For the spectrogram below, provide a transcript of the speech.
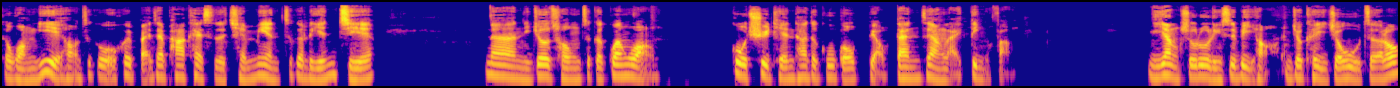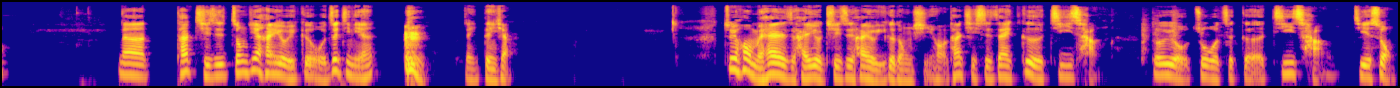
的网页哈，这个我会摆在 Podcast 的前面这个连结，那你就从这个官网过去填他的 Google 表单，这样来订房，一样输入零式 B 哈，你就可以九五折喽。那。它其实中间还有一个，我这几年等等一下，最后美代子还有其实还有一个东西哈，它其实在各机场都有做这个机场接送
